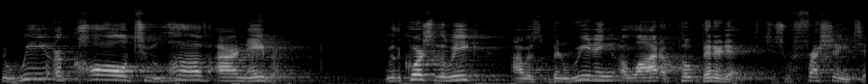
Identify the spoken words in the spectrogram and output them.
We are called to love our neighbor. Over the course of the week, I was been reading a lot of Pope Benedict. It's just refreshing to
